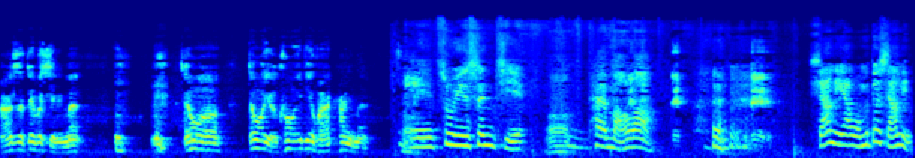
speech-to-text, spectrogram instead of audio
儿子，对不起你们。等我等我有空一定回来看你们。你注意身体。哦。太忙了。对。对。想你啊，我们都想你。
